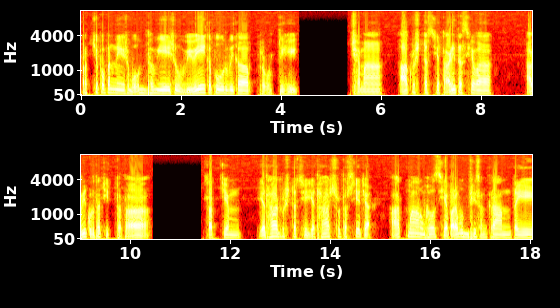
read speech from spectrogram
प्रत्युपपन्नेषु बोद्धव्येषु विवेकपूर्विका प्रवृत्तिः। क्षमा आकृष्टस्य ताडितस्य वा अविकृतचित्तता। सत्यम् यथादृष्टस्य यथाश्रुतस्य च आत्मानुभवस्य परबुद्धिसङ्क्रान्तये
